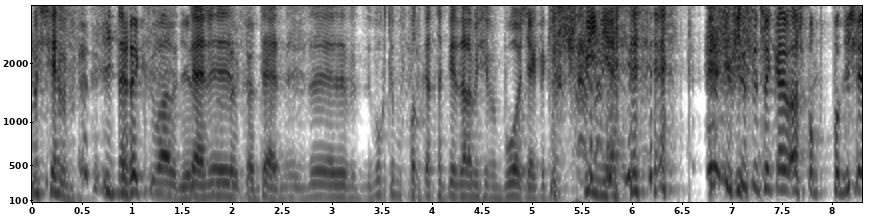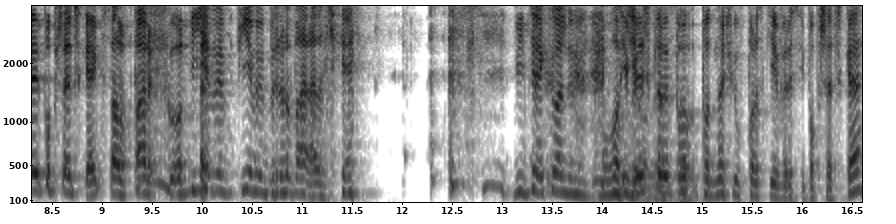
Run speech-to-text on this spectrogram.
My się w... Intelektualnie ten, z, ten, z, z dwóch typów podcast napierdalamy się w błocie, jak takie świnie. I wszyscy czekają, aż po, podniesiemy poprzeczkę, jak w South Parku. pijemy, pijemy browara takie w intelektualnym błocie I wiesz, kto by po, podnosił w polskiej wersji poprzeczkę?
